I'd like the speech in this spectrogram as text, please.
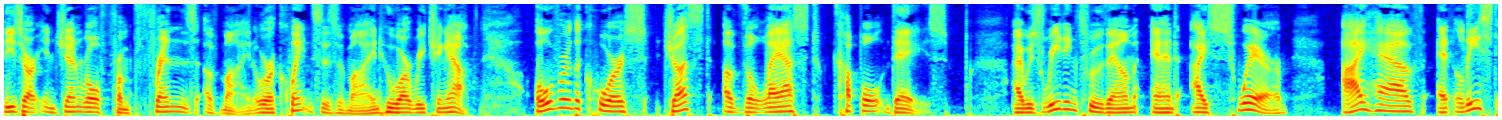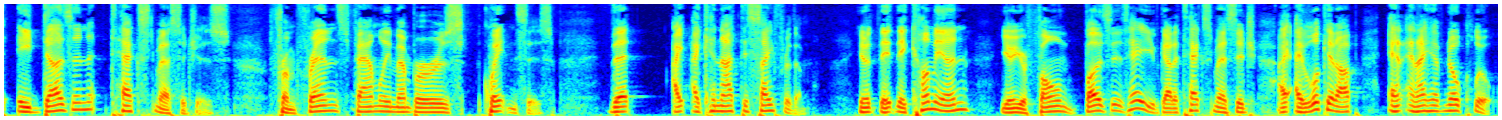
these are in general from friends of mine or acquaintances of mine who are reaching out over the course just of the last couple days, I was reading through them and I swear I have at least a dozen text messages from friends, family members, acquaintances that I, I cannot decipher them. You know, they, they come in, you know, your phone buzzes, hey, you've got a text message. I, I look it up and, and I have no clue.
